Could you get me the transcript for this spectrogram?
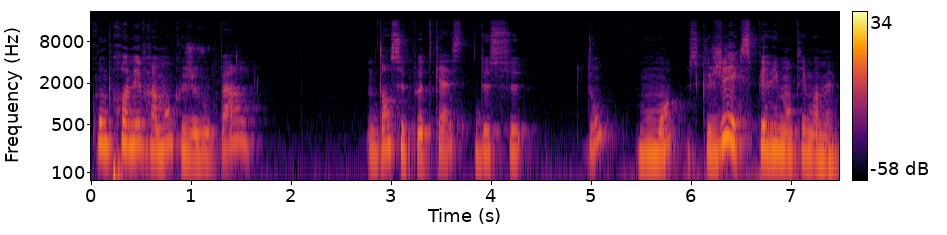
Comprenez vraiment que je vous parle dans ce podcast de ce dont moi, ce que j'ai expérimenté moi-même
